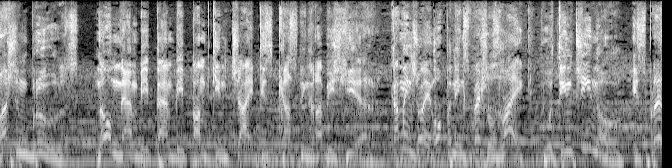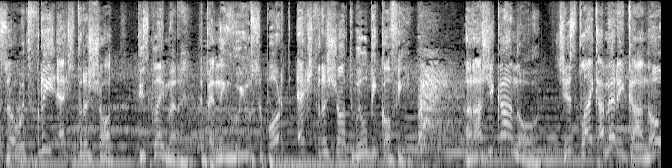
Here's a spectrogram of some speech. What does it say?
Russian brews. No namby-pamby pumpkin chai disgusting rubbish here. Come enjoy opening specials like Putin Putinchino, espresso with free extra shot. Disclaimer, depending who you support, extra shot will be coffee. Rashicano, just like Americano,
